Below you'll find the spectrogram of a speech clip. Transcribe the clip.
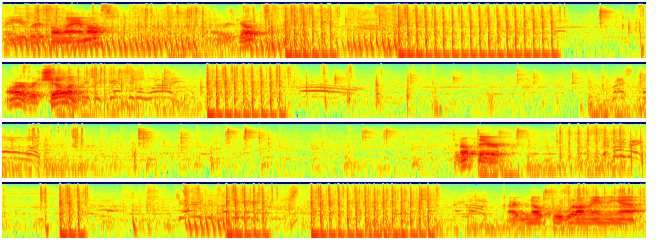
Let me refill my ammo. There we go. Alright, we're chilling. Stay there. I have no clue what I'm aiming at.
